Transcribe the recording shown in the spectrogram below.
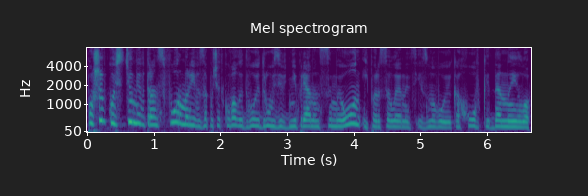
Пошив костюмів трансформерів започаткували двоє друзів дніпрянин Симеон і переселенець із нової каховки Данило.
